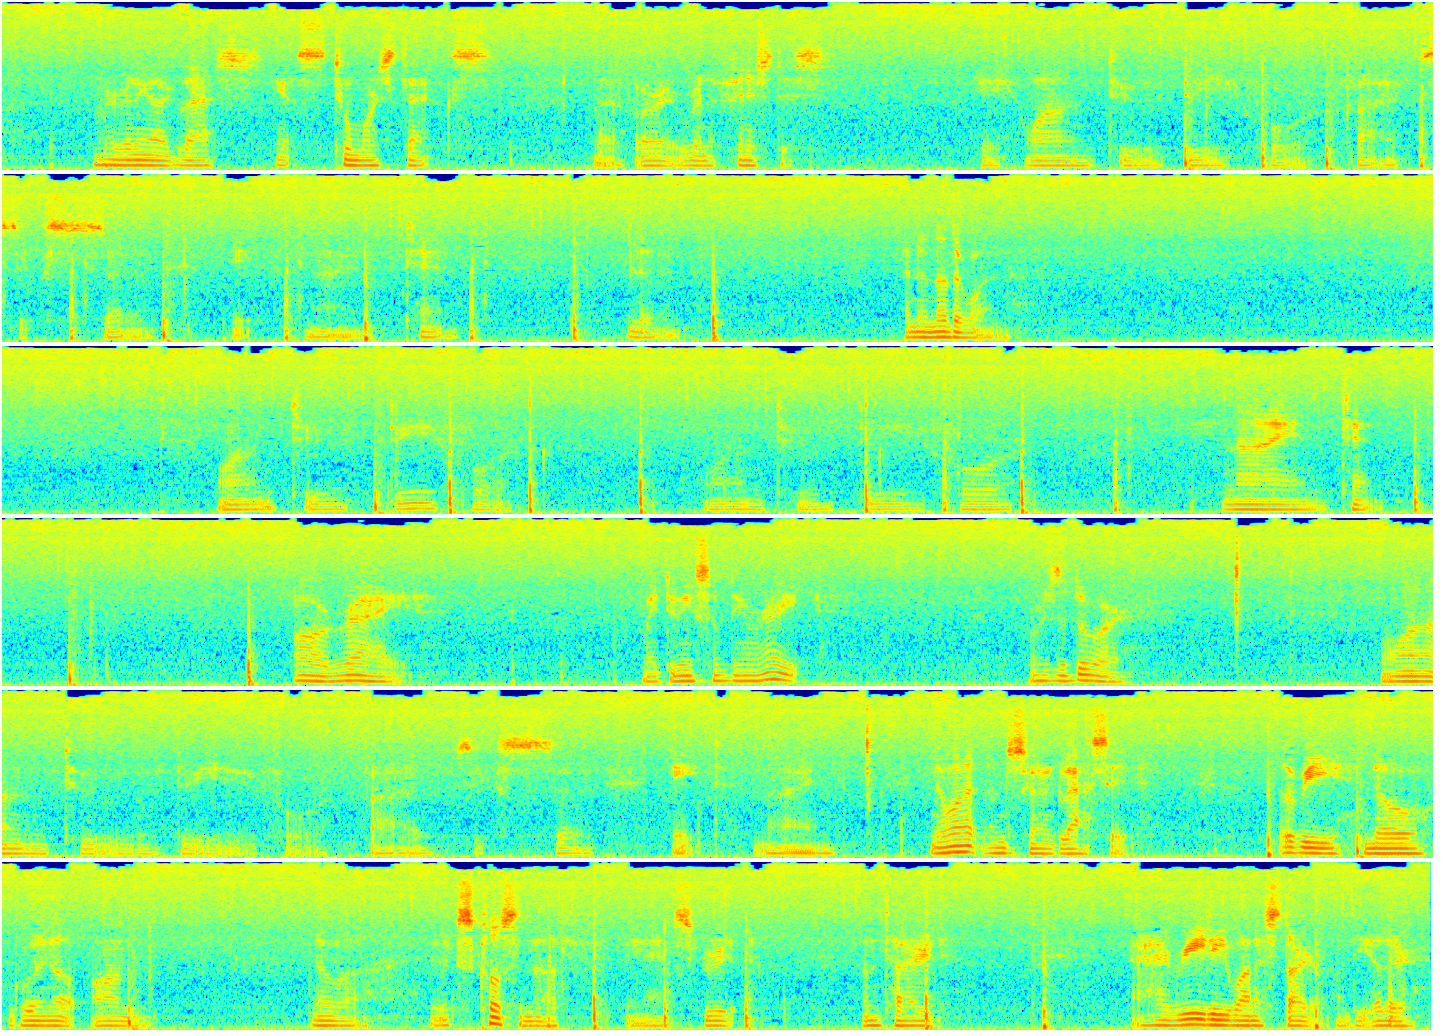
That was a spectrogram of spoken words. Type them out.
We're running out of glass. Yes, two more stacks left. Alright, we're gonna finish this. Okay, one, two, three, four, five, six, seven, eight, nine, ten, eleven. And another one. One, two, three, four. One, two, three, four, nine, ten. Alright. Am I doing something right? Where's the door? One, two, three, four, five, six, seven, eight, nine. You know what? I'm just gonna glass it. There'll be no going up on no uh it looks close enough. Yeah, screw it. I'm tired. I really wanna start on the other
